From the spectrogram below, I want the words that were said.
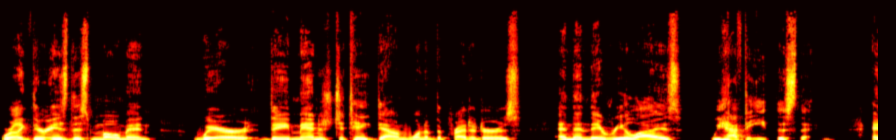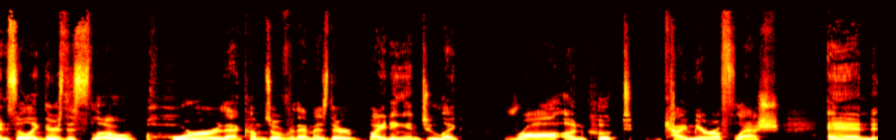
where like there is this moment where they manage to take down one of the predators, and then they realize we have to eat this thing. And so like there's this slow horror that comes over them as they're biting into like raw, uncooked chimera flesh. And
